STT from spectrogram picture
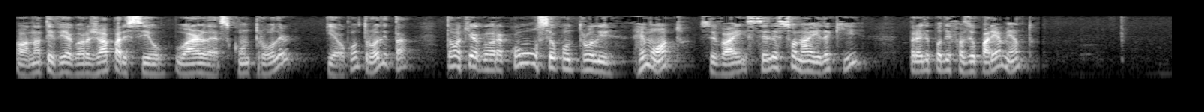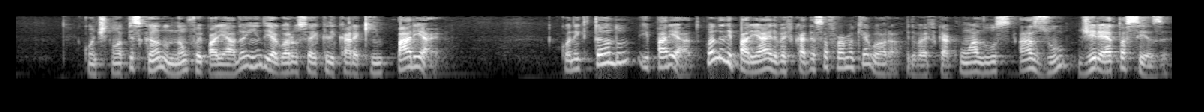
ó, na TV agora já apareceu o Wireless Controller, que é o controle, tá? Então aqui agora com o seu controle remoto, você vai selecionar ele aqui para ele poder fazer o pareamento. Continua piscando, não foi pareado ainda, e agora você vai clicar aqui em parear conectando e pareado. Quando ele parear, ele vai ficar dessa forma aqui agora. Ó. Ele vai ficar com a luz azul direto acesa.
